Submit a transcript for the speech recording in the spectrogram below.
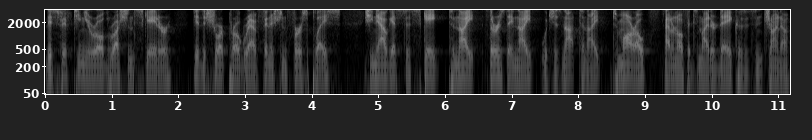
This 15 year old Russian skater did the short program, finished in first place. She now gets to skate tonight, Thursday night, which is not tonight, tomorrow. I don't know if it's night or day because it's in China.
